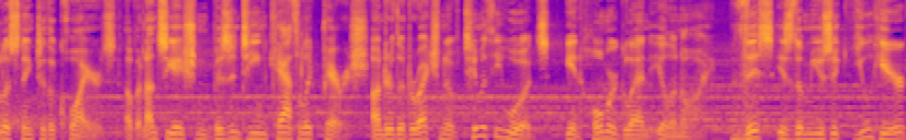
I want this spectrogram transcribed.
You're listening to the choirs of Annunciation Byzantine Catholic Parish under the direction of Timothy Woods in Homer Glen, Illinois. This is the music you hear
